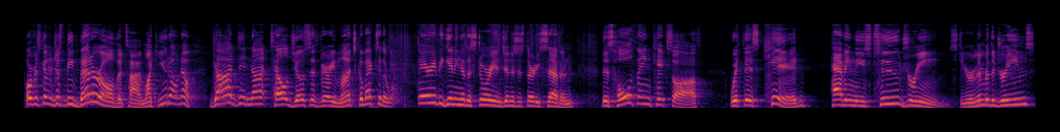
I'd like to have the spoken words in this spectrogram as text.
Or if it's going to just be better all the time? Like you don't know. God did not tell Joseph very much. Go back to the very beginning of the story in Genesis 37. This whole thing kicks off with this kid having these two dreams. Do you remember the dreams?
